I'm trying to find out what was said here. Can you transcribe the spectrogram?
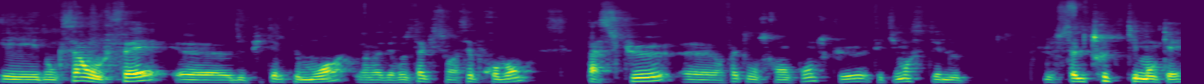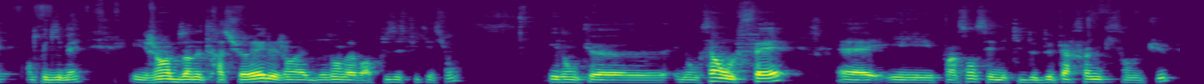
Et donc ça, on le fait euh, depuis quelques mois et on a des résultats qui sont assez probants parce que euh, en fait, on se rend compte que effectivement, c'était le, le, seul truc qui manquait entre guillemets. Et les gens avaient besoin d'être rassurés, les gens avaient besoin d'avoir plus d'explications. Et donc, euh, et donc ça, on le fait. Euh, et pour l'instant, c'est une équipe de deux personnes qui s'en occupent.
